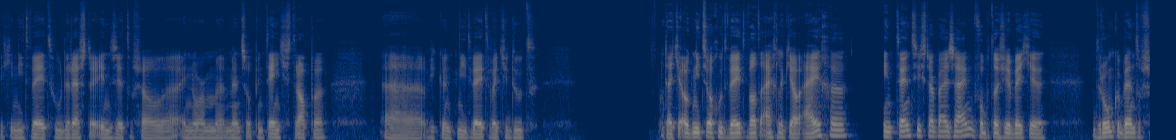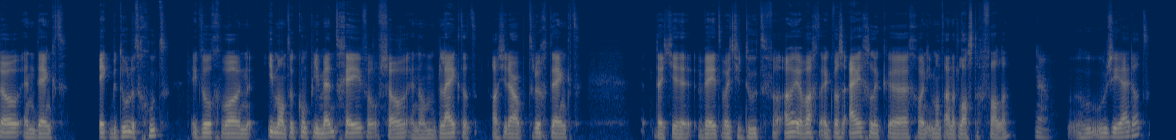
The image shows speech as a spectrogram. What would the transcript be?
dat je niet weet hoe de rest erin zit of zo, enorm mensen op hun teentjes trappen. je kunt niet weten wat je doet dat je ook niet zo goed weet wat eigenlijk jouw eigen intenties daarbij zijn. Bijvoorbeeld als je een beetje dronken bent of zo en denkt: ik bedoel het goed. Ik wil gewoon iemand een compliment geven of zo. En dan blijkt dat als je daarop terugdenkt, dat je weet wat je doet. Van, oh ja, wacht, ik was eigenlijk gewoon iemand aan het lastigvallen. Ja. Hoe, hoe zie jij dat?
